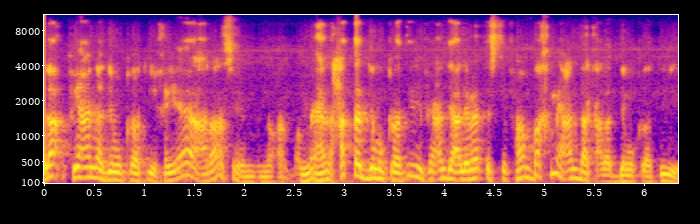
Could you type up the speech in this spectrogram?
لا في عندنا ديمقراطية. خيال على راسي. حتى الديمقراطية في عندي علامات استفهام ضخمة عندك على الديمقراطية.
